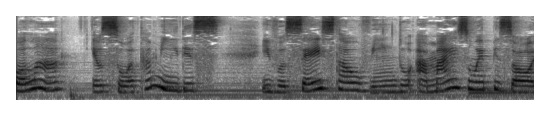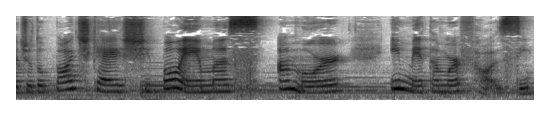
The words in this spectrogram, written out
Olá, eu sou a Tamires e você está ouvindo a mais um episódio do podcast Poemas, Amor e Metamorfose.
